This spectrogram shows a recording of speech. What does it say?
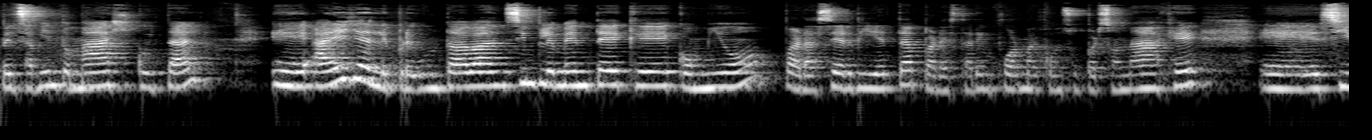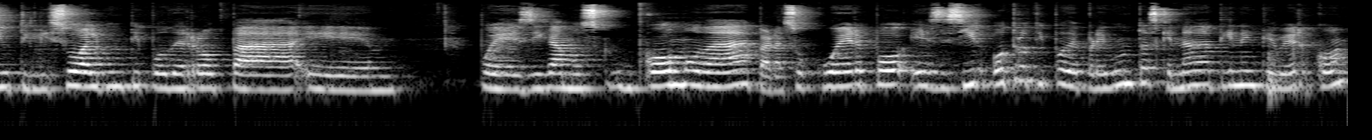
pensamiento mágico y tal, eh, a ella le preguntaban simplemente qué comió para hacer para estar en forma con su personaje, si utilizó algún tipo de ropa pues digamos, cómoda para su cuerpo, es decir, otro tipo de preguntas que nada tienen que ver con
